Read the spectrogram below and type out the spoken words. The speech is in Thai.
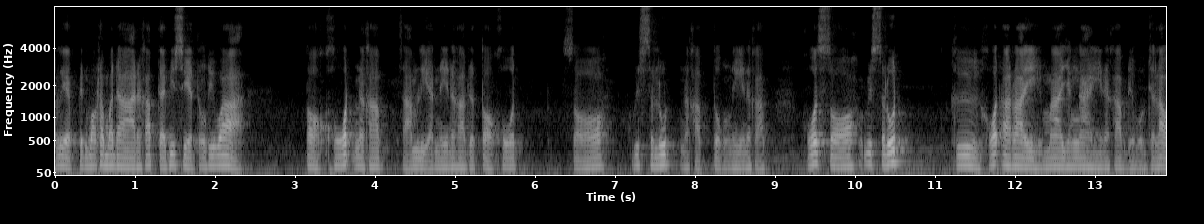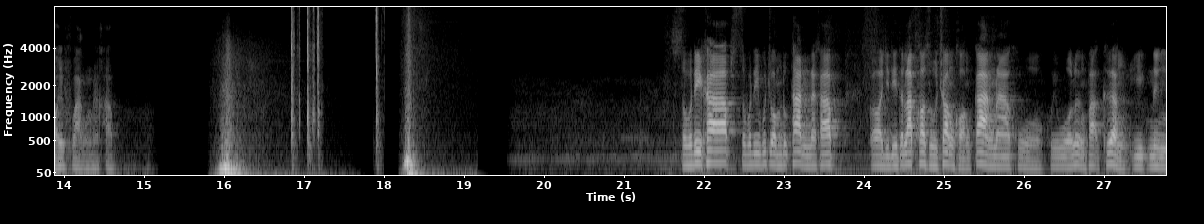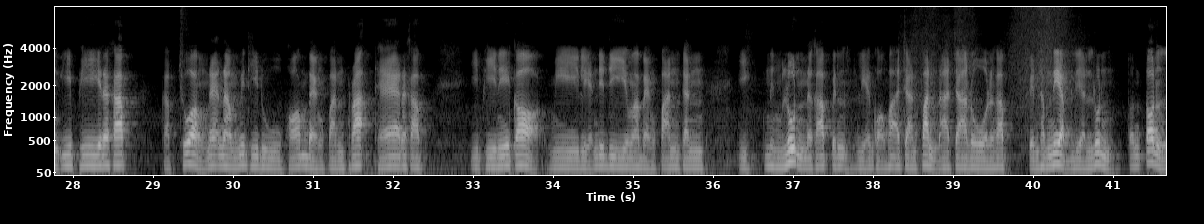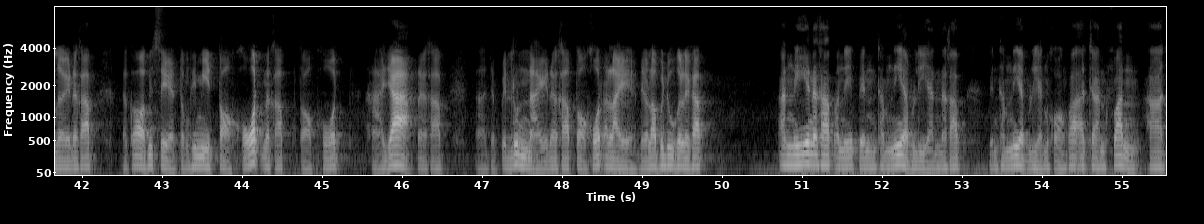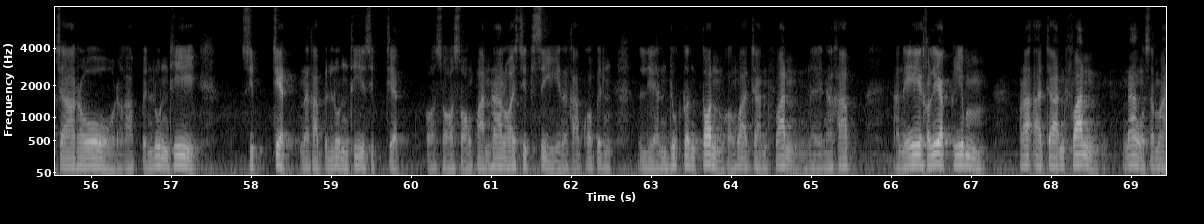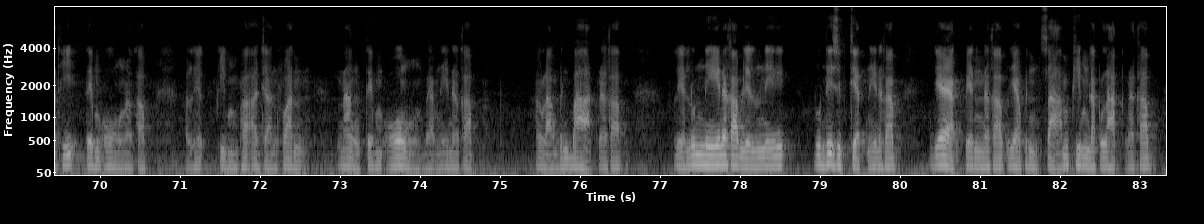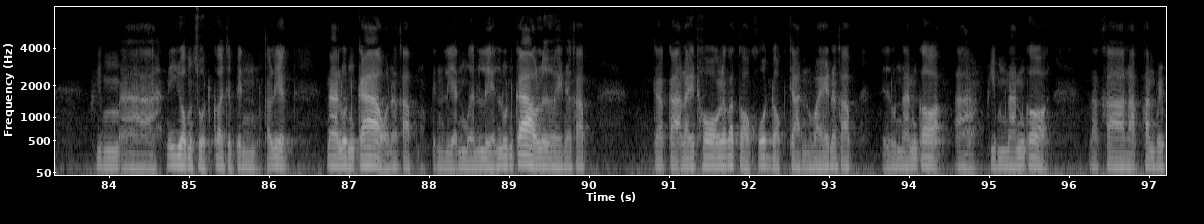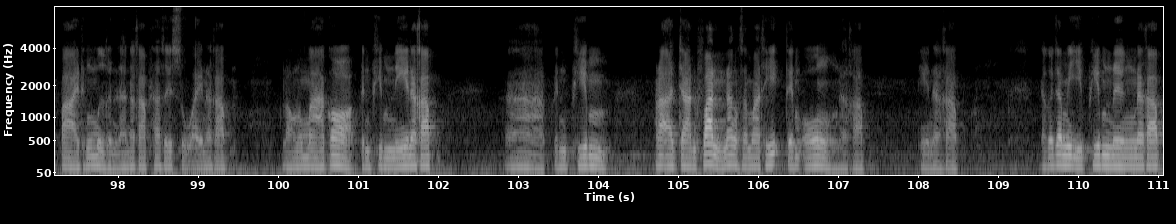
ก็เรียกเป็นบล็อกธรรมดานะครับ แต่พิเศษตรงที่ว่าต่อโค้ดนะครับสามเหรียญนี้นะครับ จะต่อโค้ดสอวิสรุตนะครับ ตรงนี้นะครับโค้ดสอวิสรุตคือโค้ดอะไรมายังไงนะครับ เดี๋ยวผมจะเล่าให้ฟังนะครับ สวัสดีครับ สวัสดีผู้ชมทุกท่านนะครับก็ยินดีต้อนรับเข้าสู่ช่องของก้างนาโคคุยวัวเรื่องพระเครื่องอีกหนึ่ง EP นะครับ กับช่วงแนะนำวิธีดูพร้อมแบ่งปันพระแท้นะครับ EP นี้ก็มีเหรียญดีๆ มาแบ่งปันกันอีกหนึ่งรุ่นนะครับ เป็นเหรียญของพระอาจารย์ฟั่นอาจารโรนะครับ เป็นธรรมเนียบเหรียญรุ่นต้นๆเลยนะครับ แล้วก็พิเศษตรงที่มีต่อโค้ดนะครับ ต่อโค้ดหายากนะครับอาจจะเป็นรุ่นไหนนะครับ ต่อโค้ดอะไร เดี๋ยวเราไปดูกันเลยครับ อันนี้นะครับอันนี้เป็นธรรมเนียบเหรียญนะครับ เป็นธรรมเนียบเหรียญของพระอาจารย์ฟั่นอาจารโรนะครับ เป็นรุ่นที่ 17นะครับเป็นรุ่นที่ 17พศ2514นะครับก็เป็นเหรียญยุคต้นๆของพระอาจารย์ฟั่นเลยนะครับ อันนี้เขาเรียกพิมพ์พระอาจารย์ฟั่นนั่งสมาธิเต็มองค์นะครับเขาเรียกพิมพ์พระอาจารย์ฟั่นนั่งเต็มองค์แบบนี้นะครับ ข้างหลังเป็นบาทนะครับเหรียญรุ่นนี้นะครับเหรียญรุ่นนี้รุ่นที่ 17 นี้นะครับ แยกเป็นนะครับแยกเป็น 3 พิมพ์หลักๆนะครับ พิมพ์อ่านิยมสุดก็จะเป็นเขาเรียก หน้ารุ่น9นะครับเป็นเหรียญเหมือนเหรียญรุ่น 9 เลยนะครับจะกะลายทองแล้วก็ต่อโค้ดดอกจันไว้นะครับเหรียญรุ่นนั้นก็อ่าพิมพ์นั้นก็ราคาหลักพันไปปลายถึงหมื่นแล้วนะครับ ถ้าสวยๆนะครับลองลงมาก็เป็นพิมพ์นี้นะครับอ่าเป็นพิมพ์พระอาจารย์ฟั่นนั่งสมาธิเต็มองค์นะครับนี่นะครับแล้วก็จะมีอีกพิมพ์หนึ่งนะครับ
